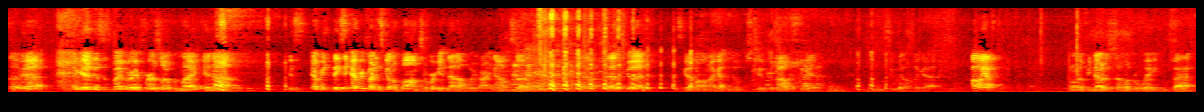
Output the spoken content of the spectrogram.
so yeah. Again, this is my very first open mic, and uh, every. They say everybody's gonna bomb, so we're getting that out of the way right now. So yeah, that's good. That's good. Hold on, I got notes too, because I always forget. Let's see what else I got. Oh yeah. I don't know if you noticed, I'm overweight and fat.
